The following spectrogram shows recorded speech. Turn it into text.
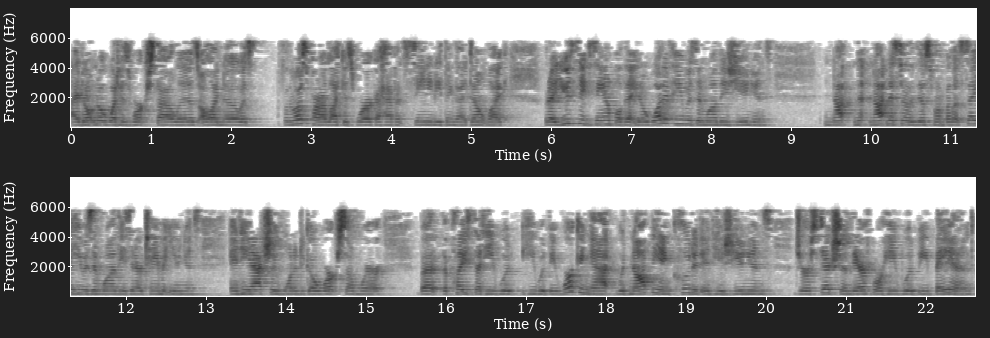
I don't know what his work style is. All I know is, for the most part, I like his work. I haven't seen anything that I don't like. But I use the example that, you know, what if he was in one of these unions, not, not necessarily this one, but let's say he was in one of these entertainment unions, and he actually wanted to go work somewhere, but the place that he would, he would be working at would not be included in his union's jurisdiction, therefore he would be banned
